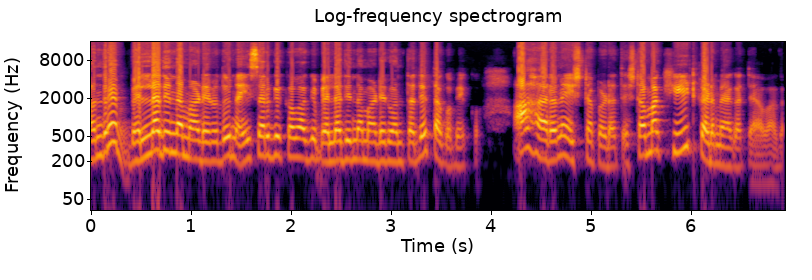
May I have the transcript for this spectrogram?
ಅಂದ್ರೆ ಬೆಲ್ಲದಿಂದ ಮಾಡಿರೋದು, ನೈಸರ್ಗಿಕವಾಗಿ ಬೆಲ್ಲದಿಂದ ಮಾಡಿರುವಂತದ್ದೇ ತಗೋಬೇಕು. ಆಹಾರನ ಇಷ್ಟಪಡತ್ತೆ. ಸ್ಟಮಕ್ ಹೀಟ್ ಕಡಿಮೆ ಆಗತ್ತೆ ಆವಾಗ.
